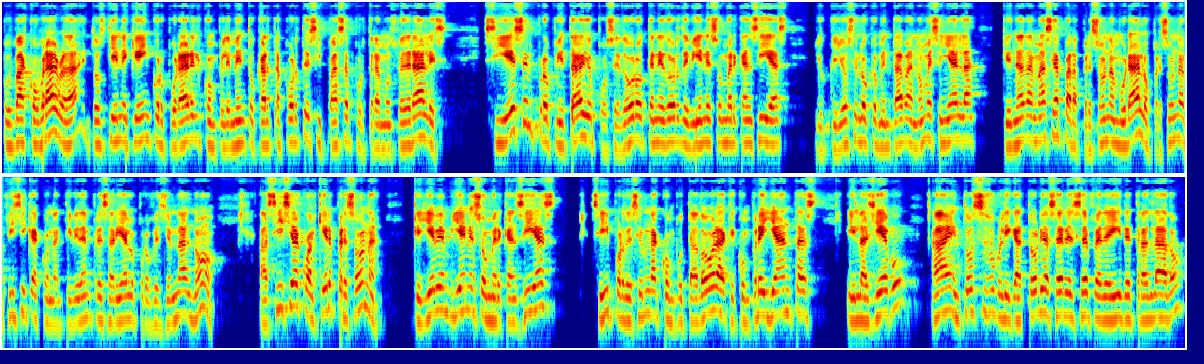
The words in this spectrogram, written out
pues va a cobrar, ¿verdad? Entonces tiene que incorporar el complemento carta aporte si pasa por tramos federales. Si es el propietario, poseedor o tenedor de bienes o mercancías, lo que yo se lo comentaba, no me señala que nada más sea para persona moral o persona física con actividad empresarial o profesional, no. Así sea cualquier persona que lleven bienes o mercancías, sí, por decir una computadora que compré llantas y las llevo, ah, entonces es obligatorio hacer el CFDI de traslado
